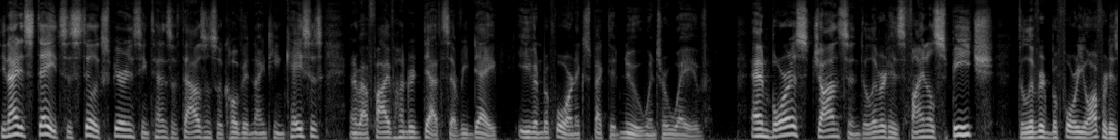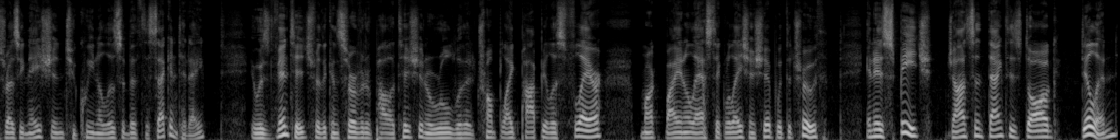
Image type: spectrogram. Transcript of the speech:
The United States is still experiencing tens of thousands of COVID 19 cases and about 500 deaths every day, even before an expected new winter wave. And Boris Johnson delivered his final speech delivered before he offered his resignation to Queen Elizabeth II today. It was vintage for the conservative politician who ruled with a Trump like populist flair, marked by an elastic relationship with the truth. In his speech, Johnson thanked his dog Dylan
